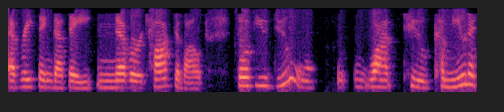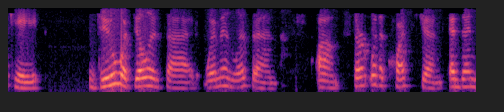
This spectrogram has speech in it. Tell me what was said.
everything that they never talked about. So if you do want to communicate, do what Dylan said. Women, listen. Um, start with a question and then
